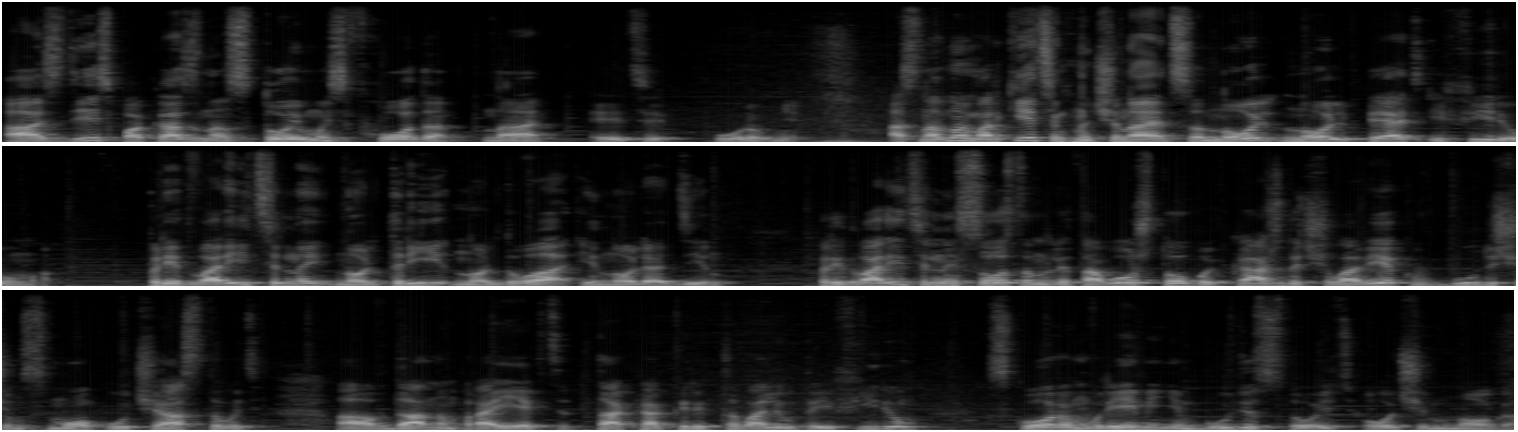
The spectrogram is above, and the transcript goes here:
А здесь показана стоимость входа на эти уровни. Основной маркетинг начинается 0,05 эфириума. Предварительный 0,3, 0,2 и 0,1. Предварительный создан для того, чтобы каждый человек в будущем смог участвовать а, в данном проекте, так как криптовалюта эфириум в скором времени будет стоить очень много.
